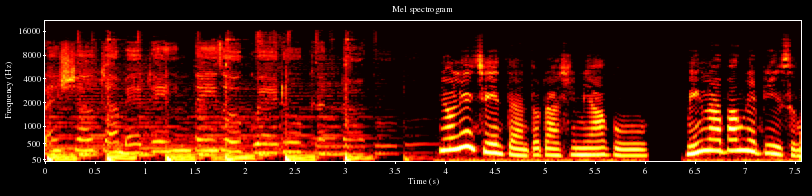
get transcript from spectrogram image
လိုက်လျှောက်တမဲ့ထိန်သိမ်းစို့ွယ်တို့ခန္ဓာကိုယ်ကိုမျောလင့်ခြင်းတန်တော်တာရှင်များကိုမင်္ဂလာပေါင်းနဲ့ပြည့်စုံ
